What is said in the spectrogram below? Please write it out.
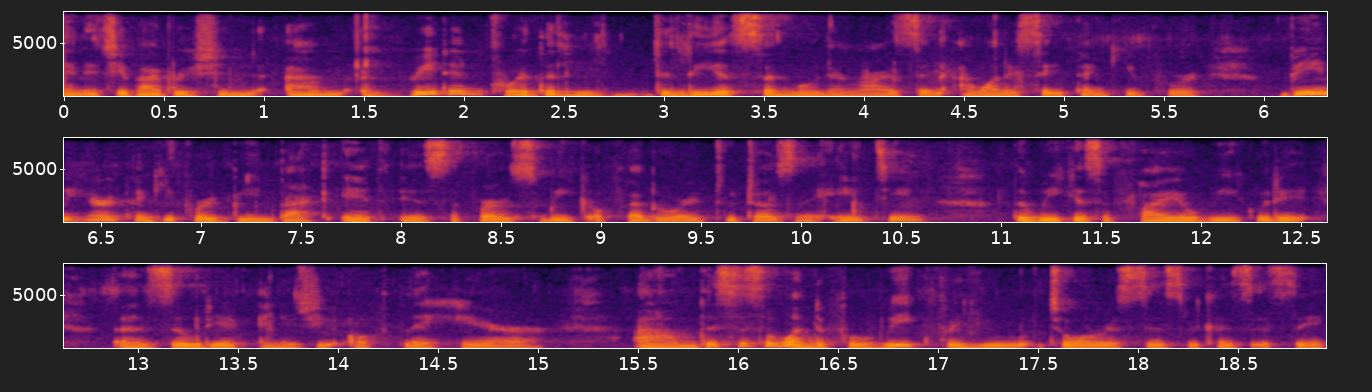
energy vibration um, reading for the, the Leo Sun, Moon, and Rising. I want to say thank you for being here. Thank you for being back. It is the first week of February 2018. The week is a fire week with a, a zodiac energy of the hair. Um, this is a wonderful week for you, Tauruses, because it's the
